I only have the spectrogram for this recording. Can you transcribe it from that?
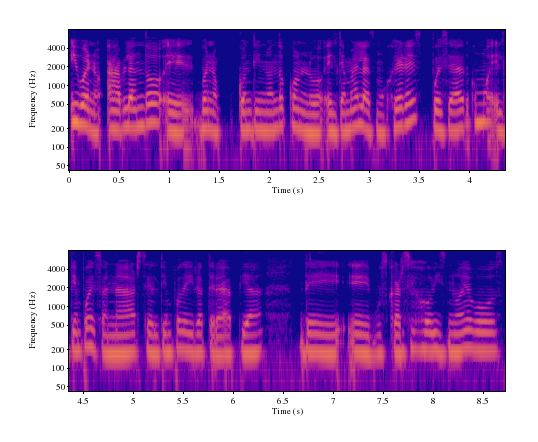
Y bueno, hablando, eh, bueno, continuando con lo, el tema de las mujeres, pues se da como el tiempo de sanarse, el tiempo de ir a terapia, de eh, buscarse hobbies nuevos,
